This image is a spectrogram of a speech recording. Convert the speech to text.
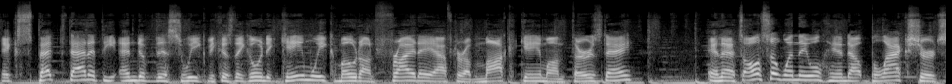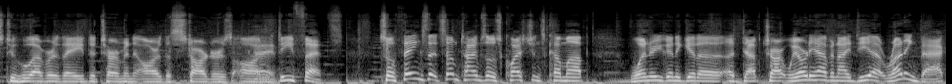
Expect that at the end of this week because they go into game week mode on Friday after a mock game on Thursday. And that's also when they will hand out black shirts to whoever they determine are the starters on Okay. defense. So things that sometimes those questions come up. When are you going to get a, a depth chart? We already have an idea at running back.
